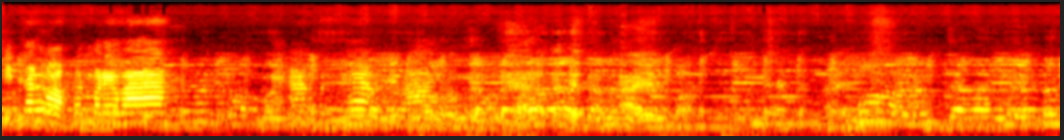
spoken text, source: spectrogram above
คิดข้างนอกเพิ่นบ่ได้ว่าไปอ้างเพิ่นแค่ว่าอยู่แม่เราก็เฮ็ดกันไทยบ่พ่อหลังจากเรือนั้น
